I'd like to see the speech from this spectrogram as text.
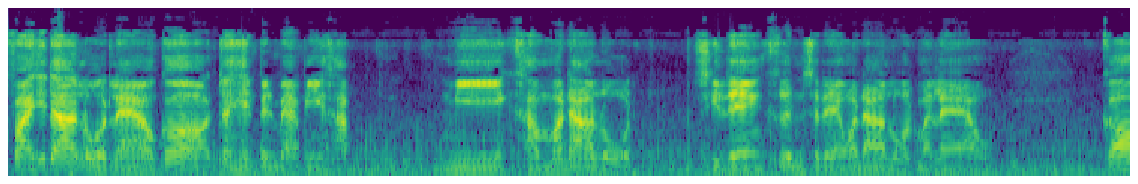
ไฟล์ที่ดาวน์โหลดแล้วก็จะเห็นเป็นแบบนี้ครับ มีคำว่าดาวน์โหลด สีแดงขึ้นแสดงว่าดาวน์โหลดมาแล้ว ก็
